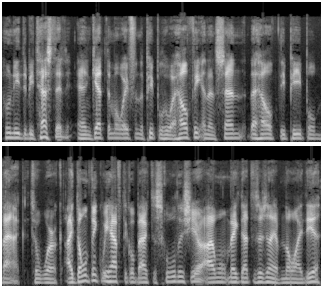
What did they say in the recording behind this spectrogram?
who need to be tested and get them away from the people who are healthy and then send the healthy people back to work. I don't think we have to go back to school this year. I won't make that decision. I have no idea.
